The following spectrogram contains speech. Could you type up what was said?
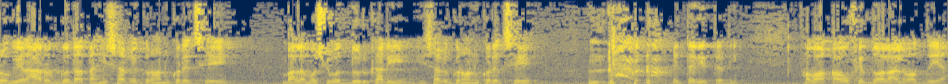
রোগের আরোগ্যদাতা হিসাবে গ্রহণ করেছে, বালা মুসিবত দূরকারী হিসাবে গ্রহণ করেছে, ইত্যাদি ইত্যাদি। ফওয়া কাউফি দলাল অদিয়া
